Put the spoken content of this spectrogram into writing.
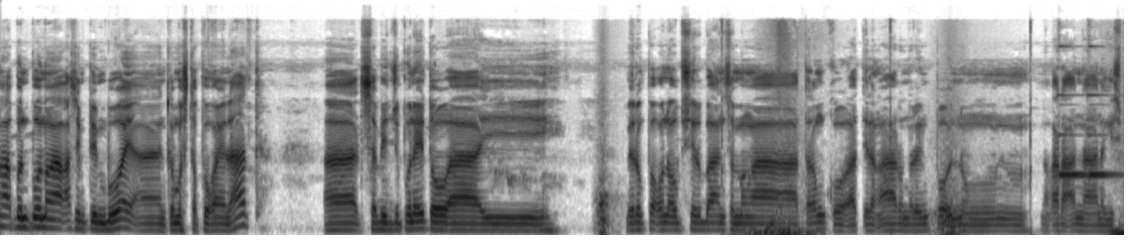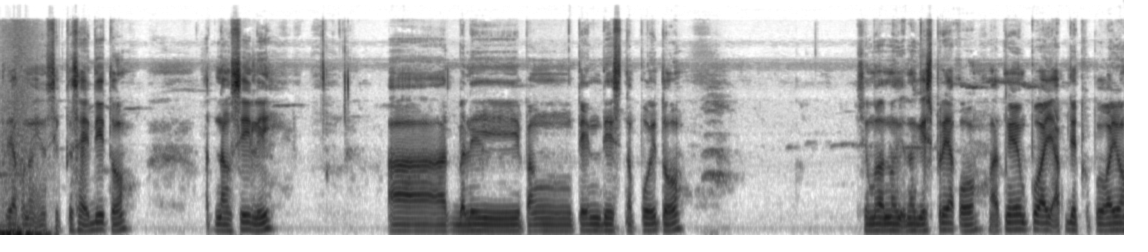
Magandang hapon po mga kasimpleng buhay and kamusta po kayo lahat? At sa video po na ito ay meron po ako na-obserbahan sa mga talong ko at ilang araw na rin po nung nakaraan na nag-spray ako ng insecticide dito at ng sili. At bali pang 10 days na po ito. Simula nag- nag-spray ako at ngayon po ay update ko po kayo.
